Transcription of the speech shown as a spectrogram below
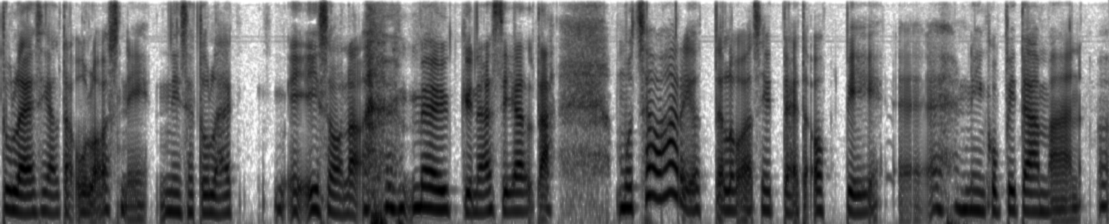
tulee sieltä ulos, niin, niin se tulee isona möykkynä sieltä. Mutta se on harjoittelua sitten, että oppii eh, niin kuin pitämään eh,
